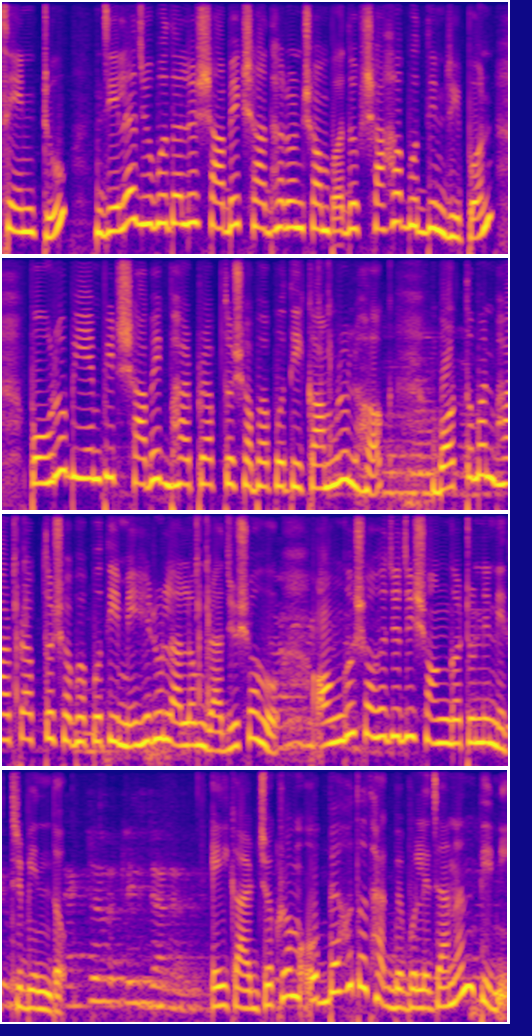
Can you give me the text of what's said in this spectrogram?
সেন্টু, জেলা যুবদলের সাবেক সাধারণ সম্পাদক শাহাবুদ্দিন রিপন, পৌর বিএনপির সাবেক ভারপ্রাপ্ত সভাপতি কামরুল হক, বর্তমান ভারপ্রাপ্ত সভাপতি মেহেরুল আলম রাজুসহ অঙ্গ সহযোগী সংগঠনের নেতৃবৃন্দ। এই কার্যক্রম অব্যাহত থাকবে বলে জানান তিনি।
